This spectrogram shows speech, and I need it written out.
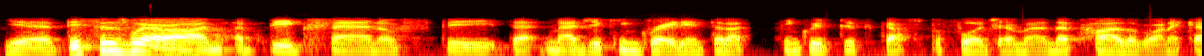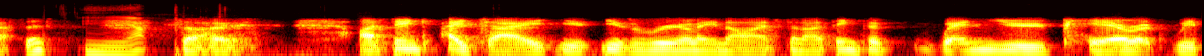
Yeah, this is where I'm a big fan of the that magic ingredient that I think we've discussed before, Gemma, and that's hyaluronic acid. Yep. So I think HA is really nice. And I think that when you pair it with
